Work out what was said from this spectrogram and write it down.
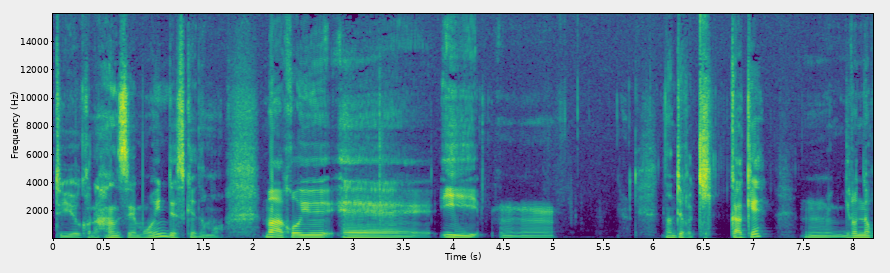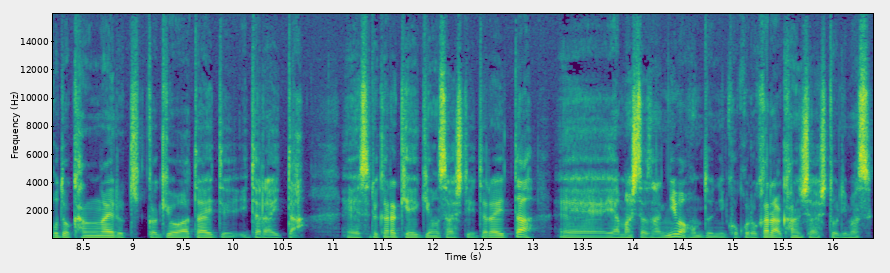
というこの反省も多いんですけども。まあこういう、えー、いい、うん、なんていうかきっかけ？うん、いろんなことを考えるきっかけを与えていただいた、え、それから経験をさせていただいた、え、山下さんには本当に心から感謝しております。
